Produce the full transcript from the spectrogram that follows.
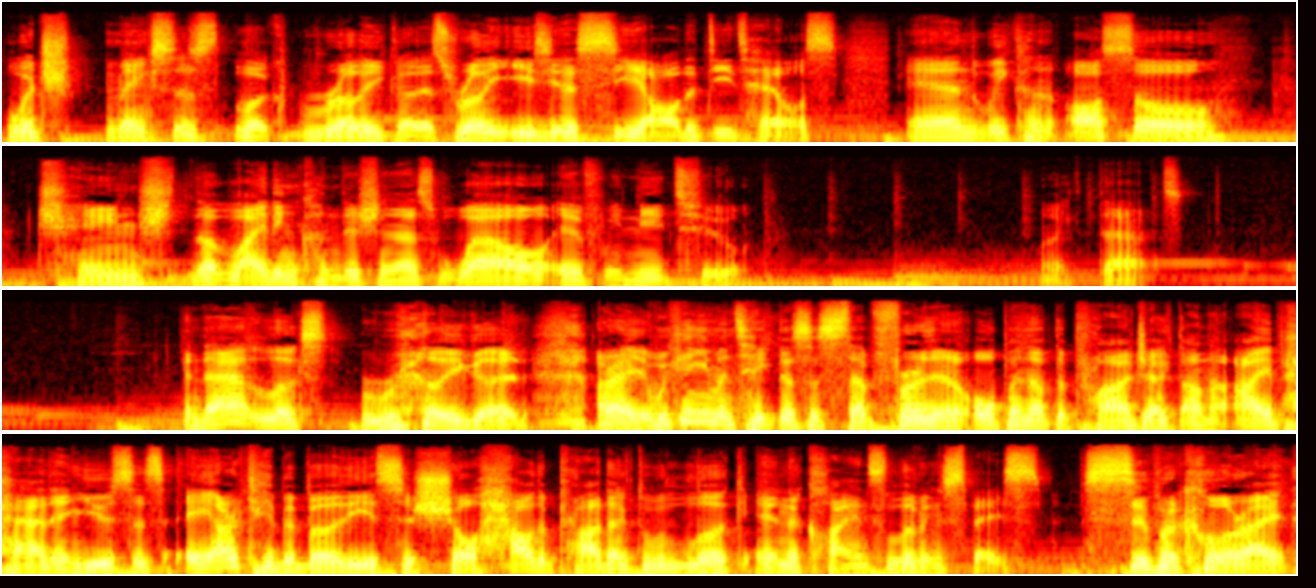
which makes this look really good. It's really easy to see all the details. And we can also change the lighting condition as well if we need to, like that. And that looks really good. All right, we can even take this a step further and open up the project on the iPad and use its AR capabilities to show how the product would look in the client's living space. Super cool, right?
